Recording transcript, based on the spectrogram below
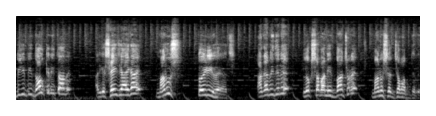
বিজেপি দলকে নিতে হবে আজকে সেই জায়গায় মানুষ তৈরি হয়ে আছে আগামী দিনে লোকসভা নির্বাচনে মানুষের জবাব দেবে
